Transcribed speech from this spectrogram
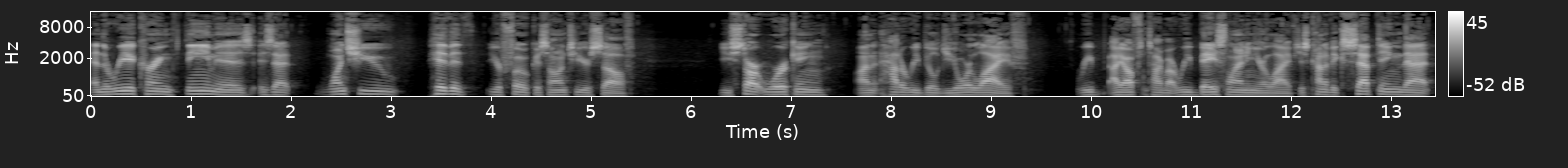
and the reoccurring theme is is that once you pivot your focus onto yourself, you start working on how to rebuild your life. Re, I often talk about rebaselining your life, just kind of accepting that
